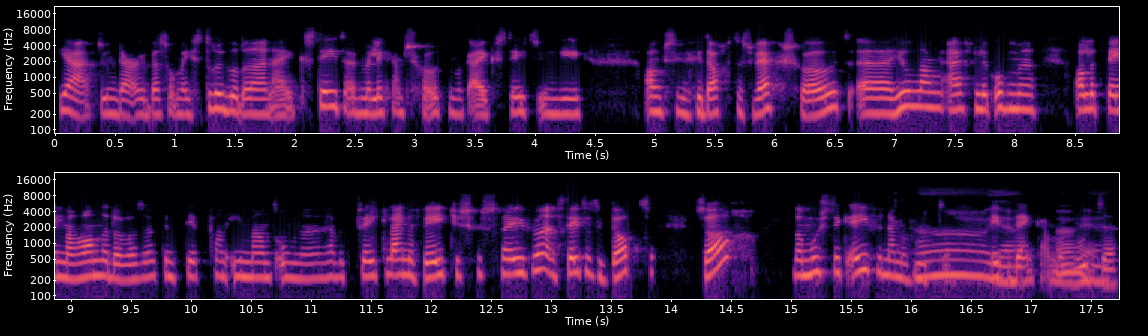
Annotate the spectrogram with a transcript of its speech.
ja, toen daar best wel mee struggelde en eigenlijk steeds uit mijn lichaam schoot, omdat ik eigenlijk steeds in die angstige gedachten wegschoot. Eh, heel lang eigenlijk op mijn, alle twee mijn handen, dat was ook een tip van iemand, om, eh, heb ik twee kleine veetjes geschreven. En steeds als ik dat zag, dan moest ik even naar mijn voeten. Oh, Even denken aan mijn Oh, voeten.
